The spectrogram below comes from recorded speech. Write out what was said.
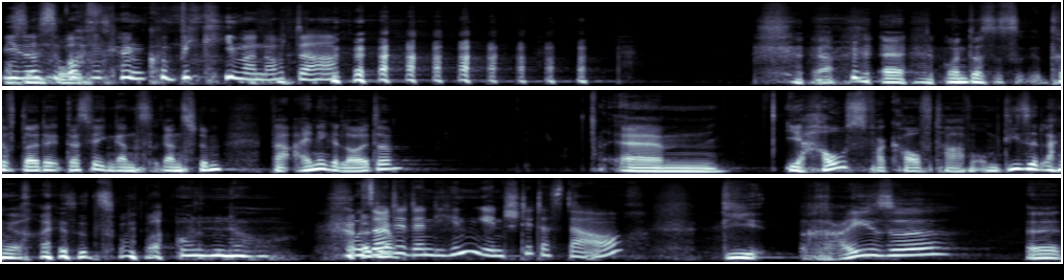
Wieso dem ist Boot? Wolfgang Kubicki immer noch da? Ja, äh, und das ist, trifft Leute deswegen ganz, ganz schlimm, weil einige Leute ähm, ihr Haus verkauft haben, um diese lange Reise zu machen. Oh no. Wo Also sollte wir- denn die hingehen? Steht das da auch? Die Reise, äh,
